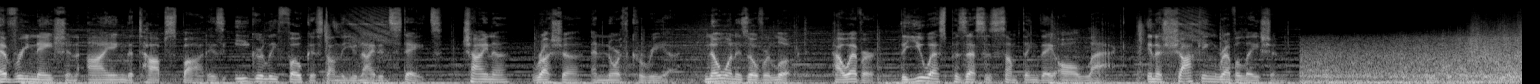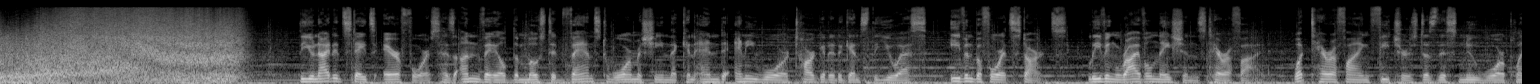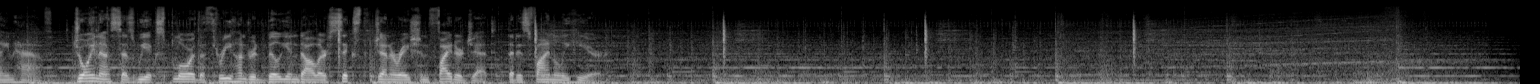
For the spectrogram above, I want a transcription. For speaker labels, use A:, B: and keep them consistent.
A: Every nation eyeing the top spot is eagerly focused on the United States, China, Russia, and North Korea. No one is overlooked. However, the US possesses something they all lack. In a shocking revelation, The United States Air Force has unveiled the most advanced war machine that can end any war targeted against the US even before it starts, leaving rival nations terrified. What terrifying features does this new warplane have? Join us as we explore the $300 billion sixth generation fighter jet that is finally here.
